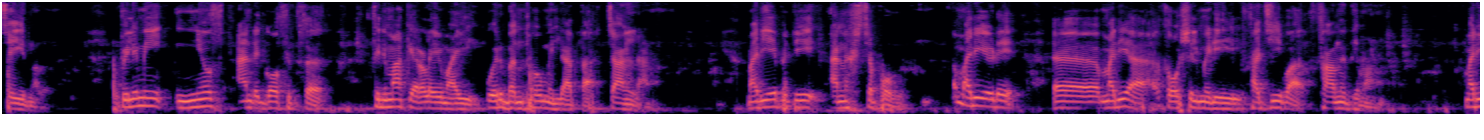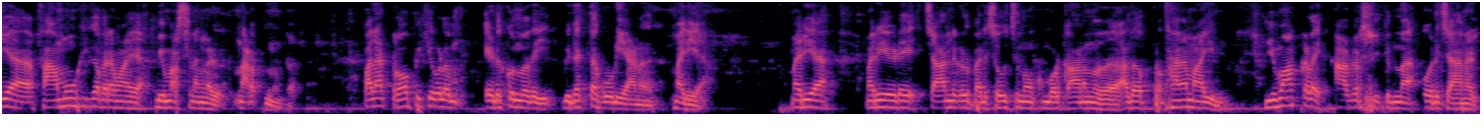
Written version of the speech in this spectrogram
ചെയ്യുന്നത്. Filmy news and gossips cinema കേരളയുമായി ഒരു ബന്ധവുമില്ലാത്ത ചാനലാണ്. മരിയയെ പറ്റി അന്വേഷിച്ചപ്പോൾ മരിയയുടെ മരിയ സോഷ്യൽ മീഡിയയിൽ സജീവ സാന്നിധ്യമാണ്. മരിയ സാമൂഹികപരമായ വിമർശനങ്ങൾ നടത്തുന്നുണ്ട്. പല ടോപ്പിക്കുകളും എടുക്കുന്നതിൽ വിദഗ്ധ കൂടിയാണ് മരിയ. മരിയ മരിയയുടെ ചാനലുകൾ പരിശോധിച്ച് നോക്കുമ്പോൾ കാണുന്നത് അത് പ്രധാനമായും യുവാക്കളെ ആകർഷിക്കുന്ന ഒരു ചാനൽ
